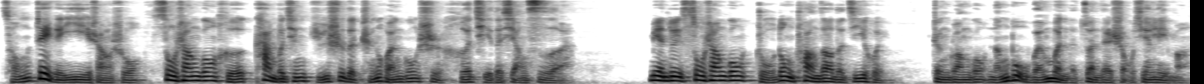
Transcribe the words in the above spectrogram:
从这个意义上说，宋襄公和看不清局势的陈桓公是何其的相似啊！面对宋襄公主动创造的机会，郑庄公能不稳稳地攥在手心里吗？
